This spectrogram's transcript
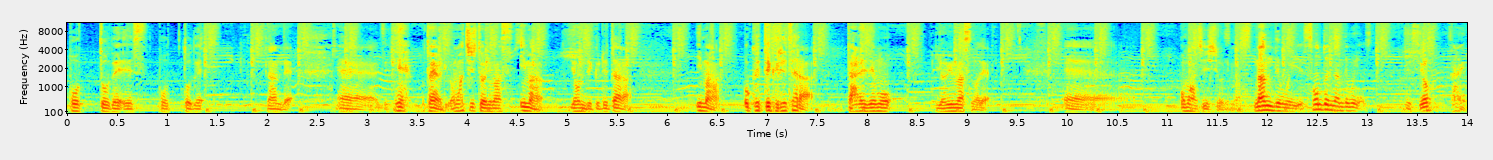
ポットでです。ポットで。なんで、えー、ぜひねお便りお待ちしております。今読んでくれたら今送ってくれたら誰でも読みますので、えー、お待ちしております。何でもいいです。本当に何でもいいです。ですよ。はい。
